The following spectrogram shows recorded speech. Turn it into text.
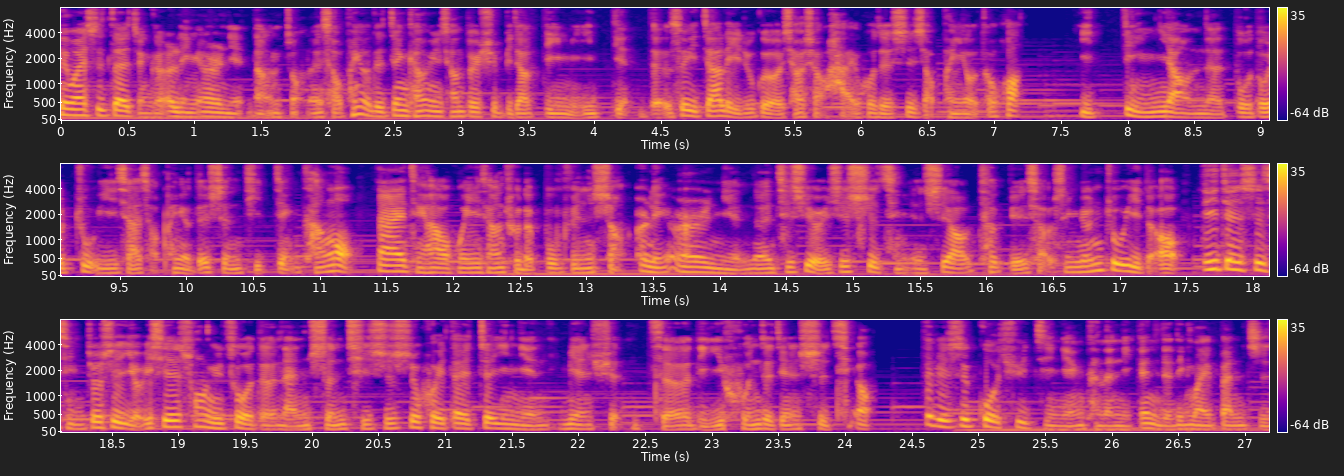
另外是在整个二零二二年当中呢，小朋友的健康运相对是比较低迷一点的，所以家里如果有小小孩或者是小朋友的话，一定要呢多多注意一下小朋友的身体健康哦。那爱情还有婚姻相处的部分上，二零二二年呢，其实有一些事情也是要特别小心跟注意的哦。第一件事情就是有一些双鱼座的男生其实是会在这一年里面选择离婚这件事情哦。特别是过去几年，可能你跟你的另外一半之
